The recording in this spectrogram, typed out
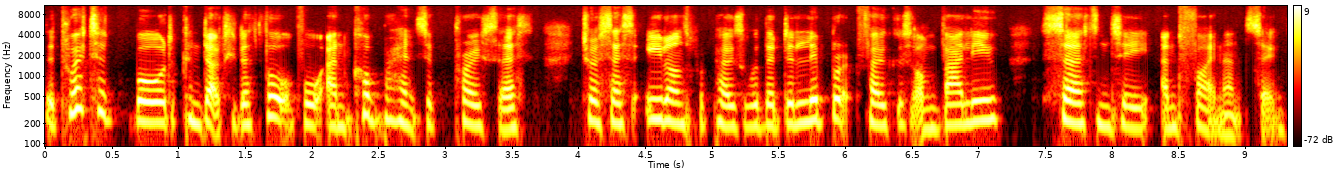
The Twitter board conducted a thoughtful and comprehensive process to assess Elon's proposal with a deliberate focus on value, certainty, and financing.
